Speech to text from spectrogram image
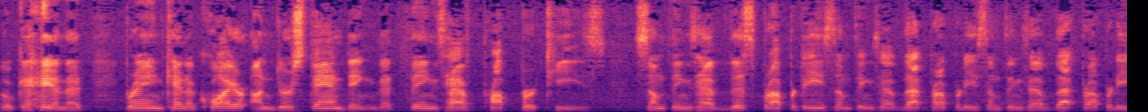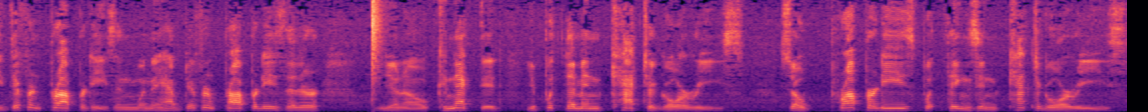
okay, and that brain can acquire understanding, that things have properties some things have this property, some things have that property, some things have that property, different properties. And when they have different properties that are, you know, connected, you put them in categories. So properties put things in categories.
